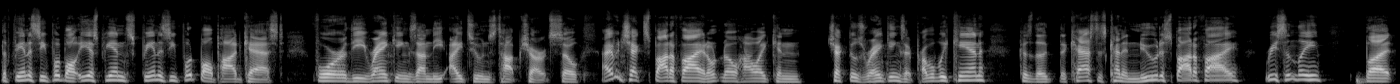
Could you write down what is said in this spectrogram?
the fantasy football ESPN's fantasy football podcast for the rankings on the iTunes top charts. So I haven't checked Spotify. I don't know how I can check those rankings. I probably can because the the cast is kind of new to Spotify recently. But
